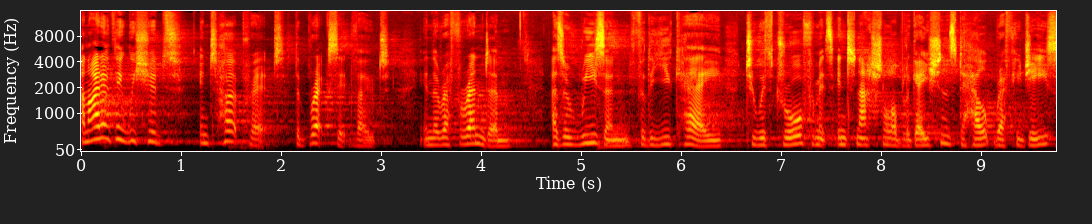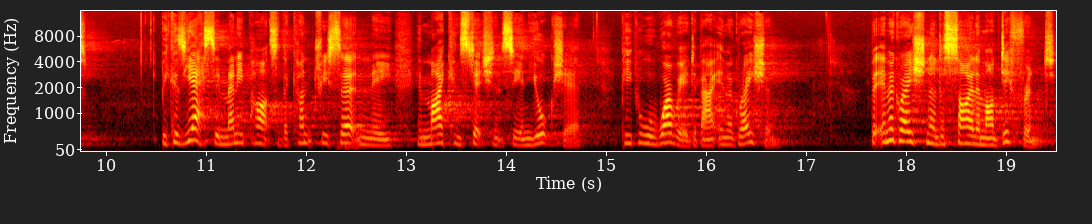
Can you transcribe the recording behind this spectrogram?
And I don't think we should interpret the Brexit vote in the referendum as a reason for the UK to withdraw from its international obligations to help refugees. Because, yes, in many parts of the country, certainly in my constituency in Yorkshire, people were worried about immigration. But immigration and asylum are different.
